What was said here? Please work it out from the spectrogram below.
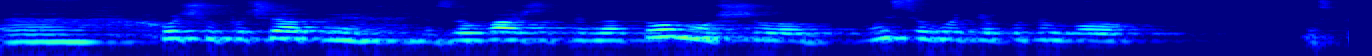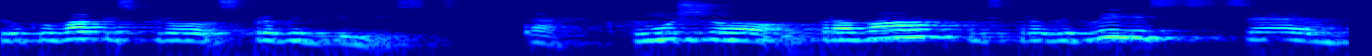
Е, Хочу почати зауважити на тому, що ми сьогодні будемо спілкуватись про справедливість, Так. тому що права і справедливість це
